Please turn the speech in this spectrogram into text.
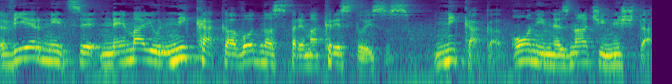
Vjernici nemaju nikakav odnos prema Kristu Isusu. Nikakav. On im ne znači ništa.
